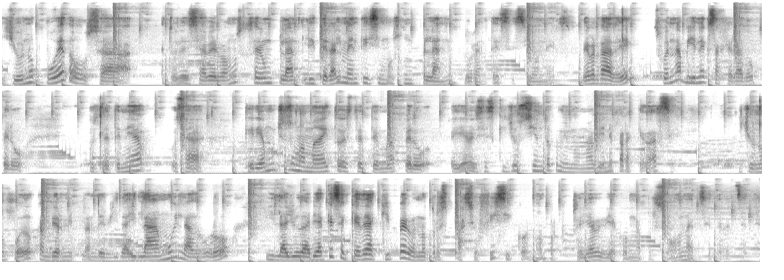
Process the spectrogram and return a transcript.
Y yo no puedo, o sea, entonces, a ver, vamos a hacer un plan. Literalmente hicimos un plan durante sesiones. De verdad, ¿eh? Suena bien exagerado, pero pues le tenía, o sea, quería mucho su mamá y todo este tema, pero ella a veces es que yo siento que mi mamá viene para quedarse. Yo no puedo cambiar mi plan de vida y la amo y la adoro y la ayudaría a que se quede aquí, pero en otro espacio físico, ¿no? Porque pues, ella vivía con una persona, etcétera, etcétera.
